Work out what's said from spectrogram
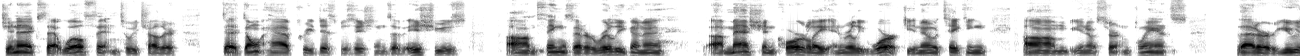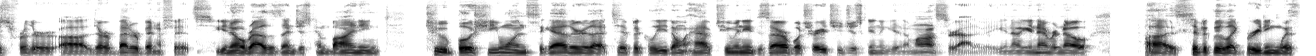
genetics that will fit into each other that don't have predispositions of issues um, things that are really going to uh, mesh and correlate and really work. You know, taking um, you know certain plants that are used for their uh, their better benefits. You know, rather than just combining two bushy ones together that typically don't have too many desirable traits, you're just going to get a monster out of it. You know, you never know. Uh, it's typically like breeding with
